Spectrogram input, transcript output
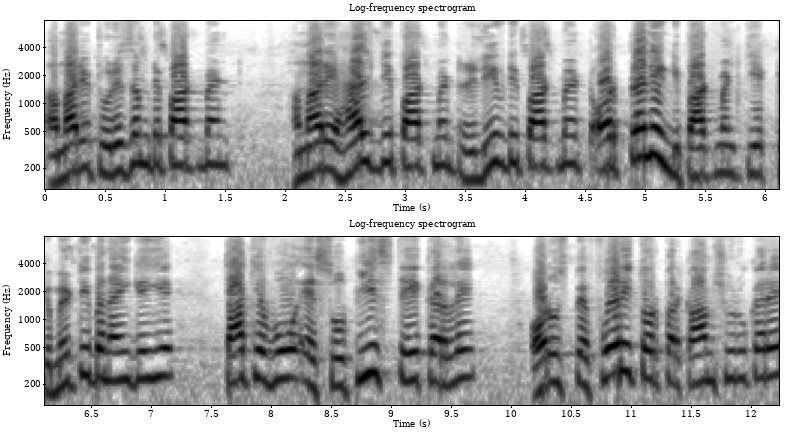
हमारी टूरिज़्म डिपार्टमेंट हमारे हेल्थ डिपार्टमेंट रिलीफ डिपार्टमेंट और प्लानिंग डिपार्टमेंट की एक कमेटी बनाई गई है। ताकि वो एस ओ पी तय कर ले और उस पर फौरी तौर पर काम शुरू करे,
